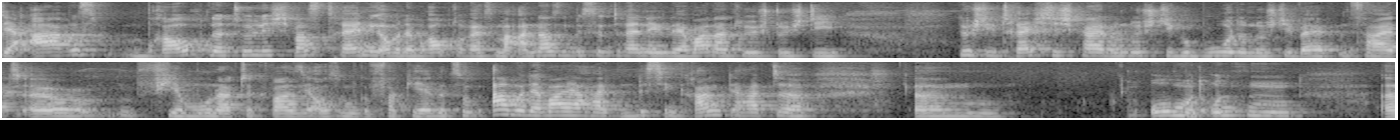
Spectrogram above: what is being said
der Ares braucht natürlich was Training, aber der braucht auch erstmal anders ein bisschen Training. Der war natürlich durch die, durch die Trächtigkeit und durch die Geburt und durch die Welpenzeit äh, vier Monate quasi aus dem Verkehr gezogen. Aber der war ja halt ein bisschen krank. Der hatte ähm, oben und unten äh,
